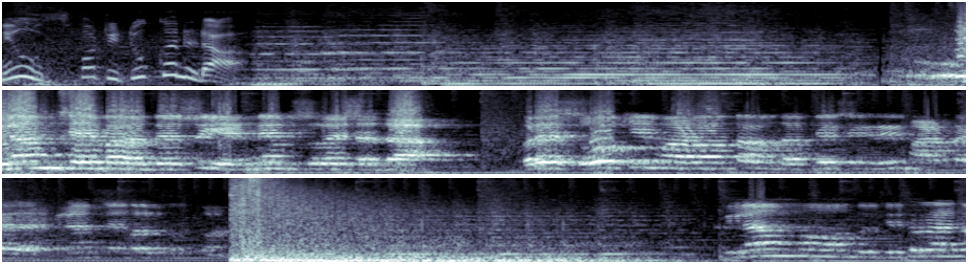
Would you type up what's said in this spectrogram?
News forty two Kannada film chamber ಅಧ್ಯಕ್ಷ ಎನ್ ಎಂ ಸುರೇಶ್ ಅಂತ. ಬರೇ ಸೋಕಿ ಮಾಡುವಂತ ಒಂದು ಅಧ್ಯಕ್ಷಗಿರಿ ಮಾಡ್ತಾ ಇದ್ದಾರೆ ಫಿಲಂ ಚೇಂಬರ್ ಕುತ್ಕೊಂಡು ಫಿಲಂ ಒಂದು ಚಿತ್ರರಂಗ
